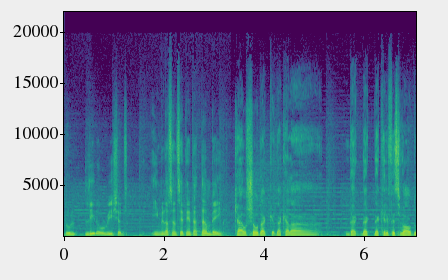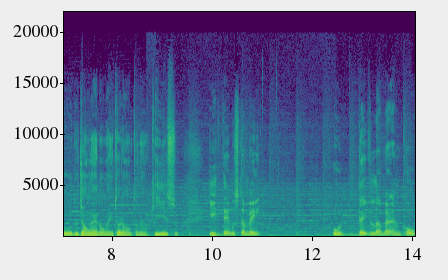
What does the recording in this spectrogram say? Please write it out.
do Little Richard em 1970 também. Que é o show da, daquela. Da, da- daquele festival do, do John Lennon lá em Toronto, né? Isso. E temos também o Dave Lambert and Co.,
